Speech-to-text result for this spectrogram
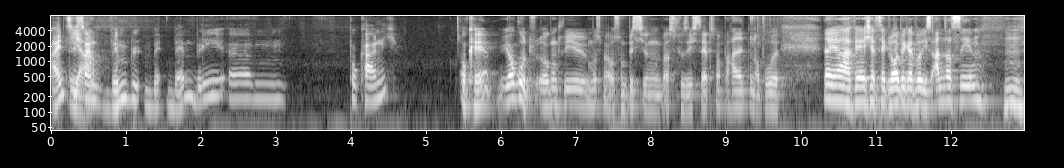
einzig ja. sein Wembley-Pokal ähm, nicht? Okay, ja gut, irgendwie muss man auch so ein bisschen was für sich selbst noch behalten, obwohl, naja, wäre ich jetzt der Gläubiger, würde ich es anders sehen. Hm,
